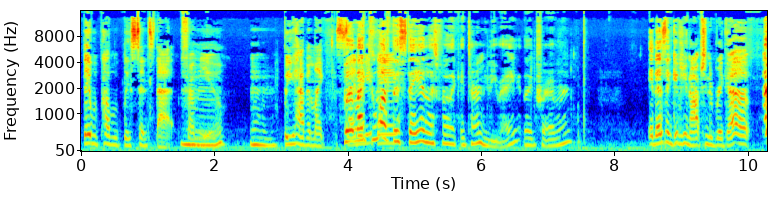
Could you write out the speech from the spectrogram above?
they would probably sense that from you. Hmm But you haven't like But like you have to stay in this for like eternity, right? Like forever. It doesn't give you an option to break up.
